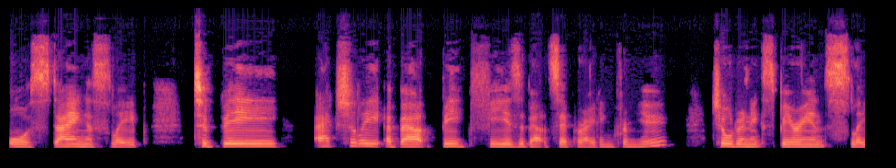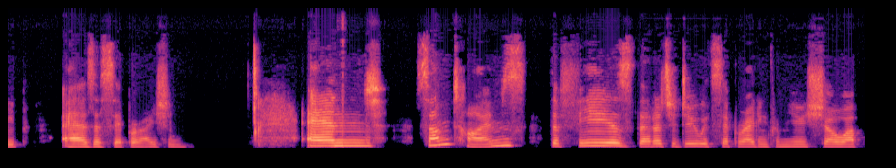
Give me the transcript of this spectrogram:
or staying asleep, to be actually about big fears about separating from you. Children experience sleep as a separation. And sometimes the fears that are to do with separating from you show up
